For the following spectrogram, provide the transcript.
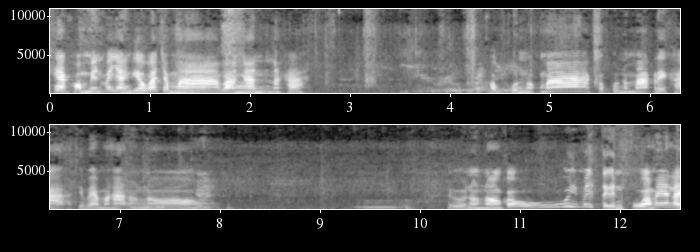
แค่คอมเมนต์ไว้อย่างเดียวว่าจะมาว่างั้นนะคะ ขอบคุณมากๆขอบคุณมากๆเลยค่ะ ที่แวะมาหาน้องๆดูน้องๆก็โอ้ยไม่ตื่นกลัวไม่อะไร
